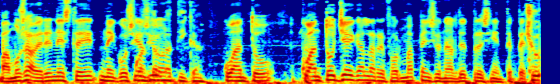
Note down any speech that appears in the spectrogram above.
Vamos a ver en esta negociación cuánto, cuánto llega la reforma pensional del presidente Petro.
